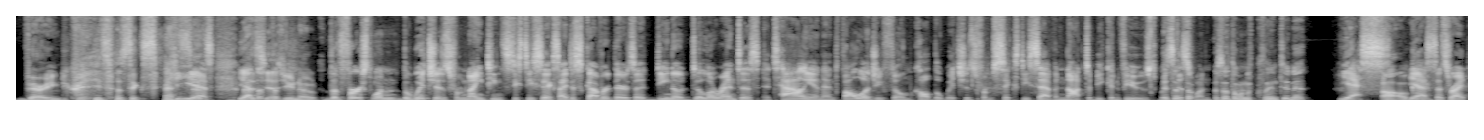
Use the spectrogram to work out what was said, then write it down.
varying degrees of success. Yes, as, yeah, as, the- as you know. The first one, The Witches from 1966, I discovered there's a Dino De Laurentiis Italian anthology film called The Witches from 67, not to be confused with Is that, this the, one. is that the one with Clint in it? Yes. Oh, okay. Yes, that's right.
